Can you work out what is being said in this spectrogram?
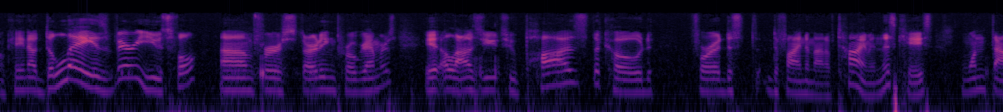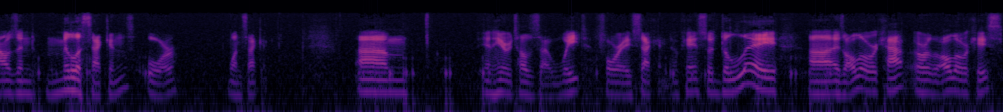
Okay, now delay is very useful um, for starting programmers. It allows you to pause the code for a defined amount of time. In this case, 1,000 milliseconds or one second. Um, and here it tells us that wait for a second. Okay, so delay uh, is all lower cap or all lowercase.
